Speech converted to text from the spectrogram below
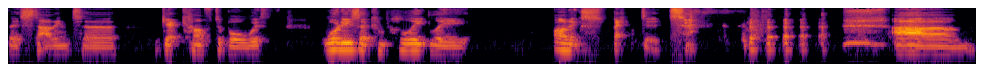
They're starting to get comfortable with what is a completely unexpected um,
